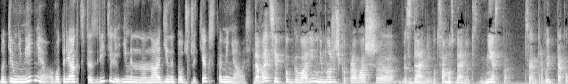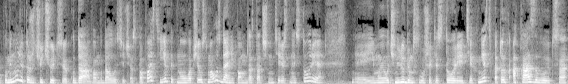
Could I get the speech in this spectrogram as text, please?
но тем не менее, вот реакция зрителей именно на один и тот же текст поменялась. Давайте поговорим немножечко про ваше здание, вот само здание, вот место, центра. Вы так упомянули тоже чуть-чуть, куда вам удалось сейчас попасть, ехать, но вообще у самого здания, по-моему, достаточно интересная история. И мы очень любим слушать истории тех мест, в которых оказываются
